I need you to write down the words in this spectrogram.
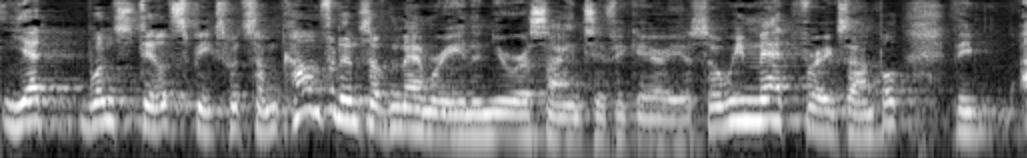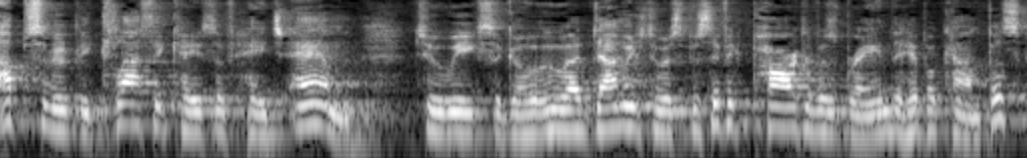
Yet one still speaks with some confidence of memory in the neuroscientific area. So we met, for example, the absolutely classic case of HM two weeks ago, who had damage to a specific part of his brain, the hippocampus,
